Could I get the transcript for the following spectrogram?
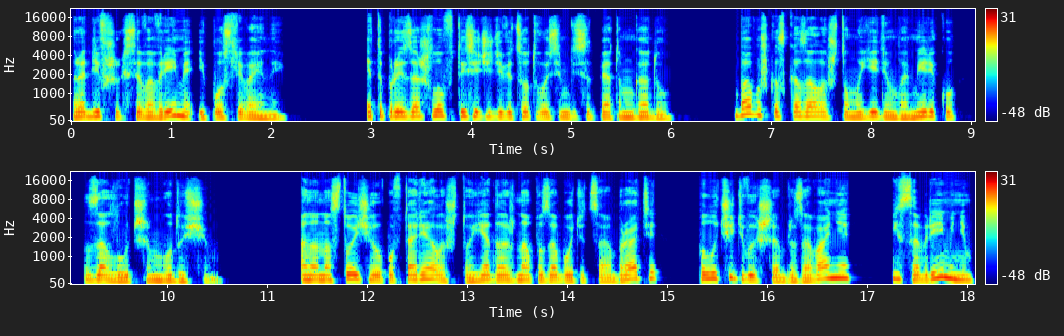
родившихся во время и после войны. Это произошло в 1985 году. Бабушка сказала, что мы едем в Америку за лучшим будущим. Она настойчиво повторяла, что я должна позаботиться о брате, получить высшее образование и со временем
